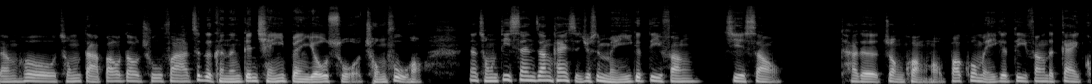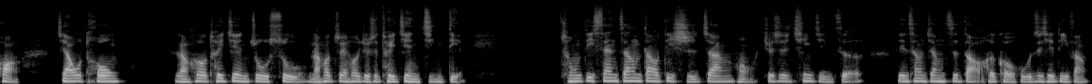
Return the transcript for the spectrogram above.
然后从打包到出发，这个可能跟前一本有所重复哈。那从第三章开始就是每一个地方介绍。它的状况哈，包括每一个地方的概况、交通，然后推荐住宿，然后最后就是推荐景点。从第三章到第十章哈，就是轻井泽、镰仓江之岛、河口湖这些地方。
